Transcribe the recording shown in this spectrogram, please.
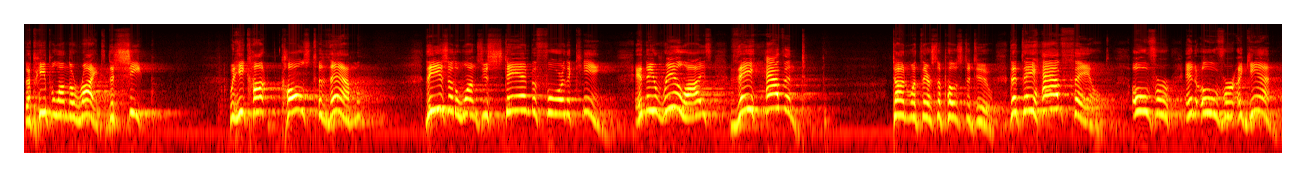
The people on the right, the sheep, when he calls to them, these are the ones who stand before the king and they realize they haven't done what they're supposed to do, that they have failed over and over again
